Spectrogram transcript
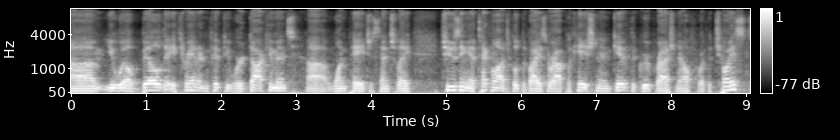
um, you will build a 350 word document, uh, one page essentially, choosing a technological device or application and give the group rationale for the choice.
